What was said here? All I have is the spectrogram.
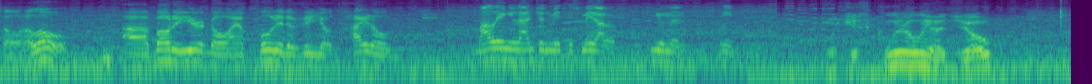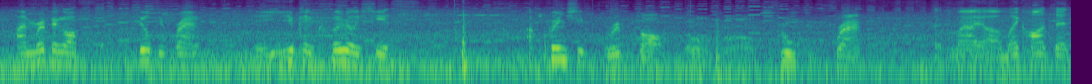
So, hello. Uh, about a year ago, I uploaded a video titled Maling luncheon meat is made out of human meat. which is clearly a joke. I'm ripping off Filthy Frank. You can clearly see it's a cringy Ripped off of uh, Filthy Frank. my uh, my content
